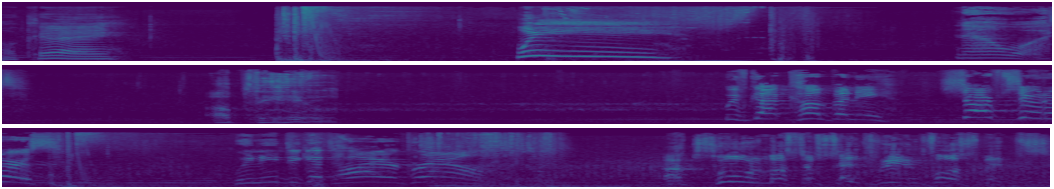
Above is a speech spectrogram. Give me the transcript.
Okay. Whee! Now what? Up the hill. We've got company! Sharpshooters! We need to get to higher ground. Akksul must have sent reinforcements!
